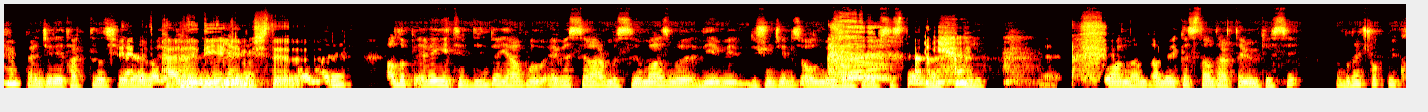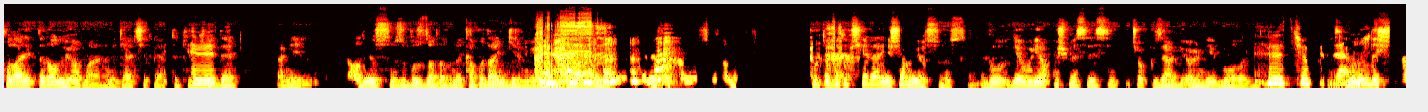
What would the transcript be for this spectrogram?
Pencereye taktığınız şeyler var ya. Perde diyelim işte. Onları alıp eve getirdiğinde ya bu eve sığar mı sığmaz mı diye bir düşünceniz olmuyor. Zaten hepsi standart. Hani, e, bu anlamda Amerika standartlar ülkesi. Bunun çok büyük kolaylıkları oluyor ama hani gerçek hayatta. Türkiye'de hani alıyorsunuz buzdolabını kapıdan girmiyor falan böyle burada bu tip şeyler yaşamıyorsunuz. Bu gavur yapmış meselesinin çok güzel bir örneği bu olabilir. Evet çok güzel. Bunun dışında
